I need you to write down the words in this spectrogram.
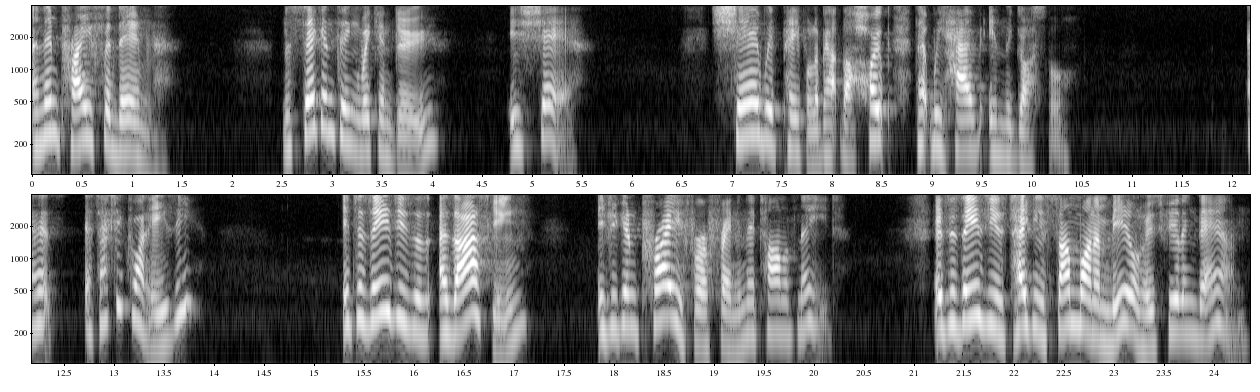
And then pray for them. The second thing we can do is share. Share with people about the hope that we have in the gospel. And it's, it's actually quite easy. It's as easy as, as asking if you can pray for a friend in their time of need. It's as easy as taking someone a meal who's feeling down.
